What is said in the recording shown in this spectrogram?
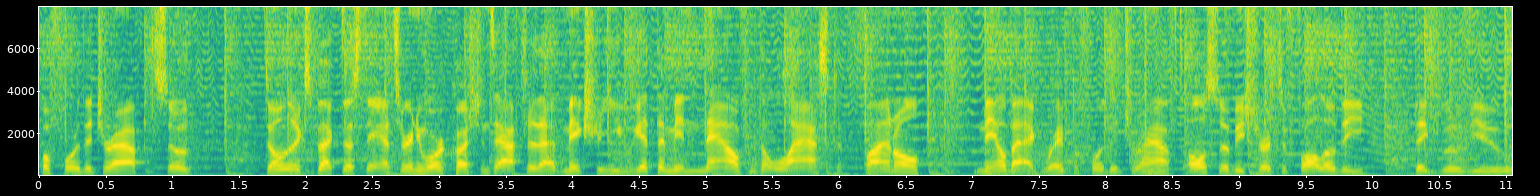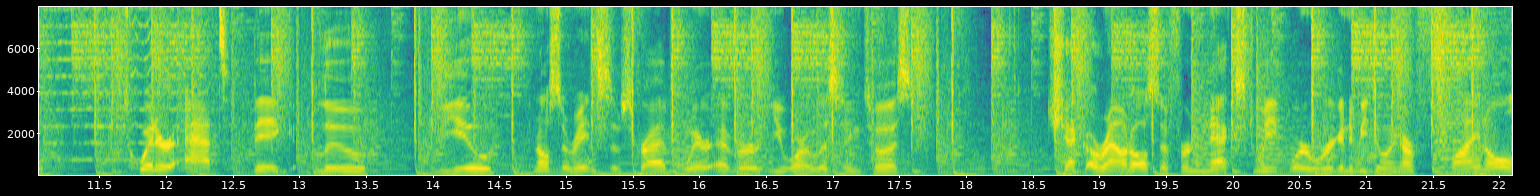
before the draft. So don't expect us to answer any more questions after that. Make sure you get them in now for the last final mailbag right before the draft. Also, be sure to follow the Big Blue View Twitter at Big Blue View, and also rate and subscribe wherever you are listening to us. Check around also for next week, where we're going to be doing our final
